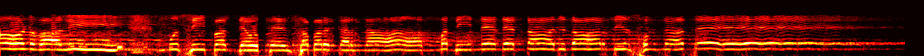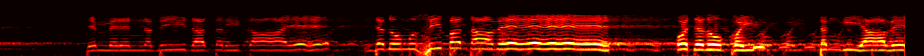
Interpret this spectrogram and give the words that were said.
آن والی مصیبت دے اوتے صبر کرنا مدینے دے تاجدار دی سنت تے میرے نبی دا طریقہ ہے جدو مصیبت آوے، او جدو کوئی تنگی آوے،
